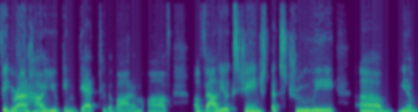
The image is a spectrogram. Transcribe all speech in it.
figure out how you can get to the bottom of a value exchange that's truly um, you know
